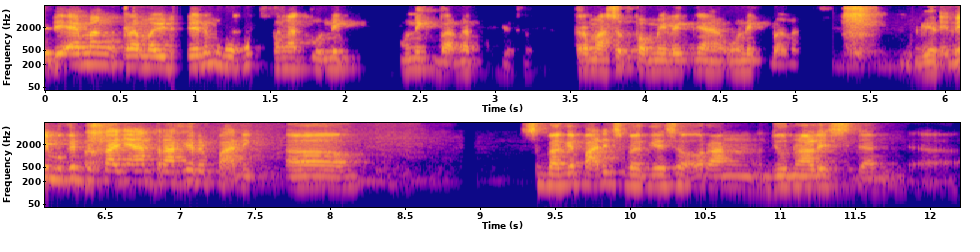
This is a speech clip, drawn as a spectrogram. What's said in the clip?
Jadi emang Kramayuda ini menurut sangat unik, unik banget gitu. Termasuk pemiliknya unik banget. Gitu. Ini mungkin pertanyaan terakhir Pak Dik. Uh, sebagai Pak Dik sebagai seorang jurnalis dan uh,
